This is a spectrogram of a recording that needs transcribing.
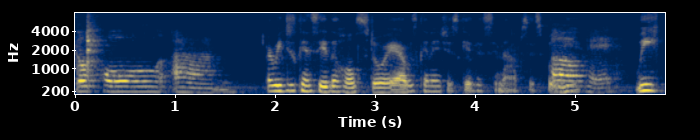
the whole. um Are we just gonna say the whole story? I was gonna just give a synopsis, but Oh, okay. we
